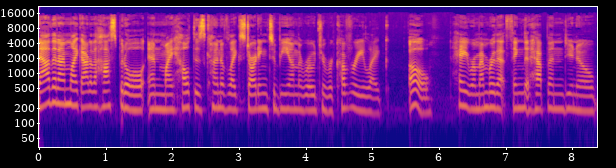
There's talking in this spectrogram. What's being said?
now that I'm like out of the hospital and my health is kind of like starting to be on the road to recovery, like, oh, hey, remember that thing that happened, you know,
